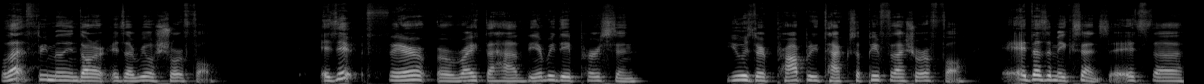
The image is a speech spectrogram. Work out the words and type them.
So that three million dollar is a real shortfall. Is it fair or right to have the everyday person use their property tax to pay for that shortfall? It doesn't make sense. It's uh,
